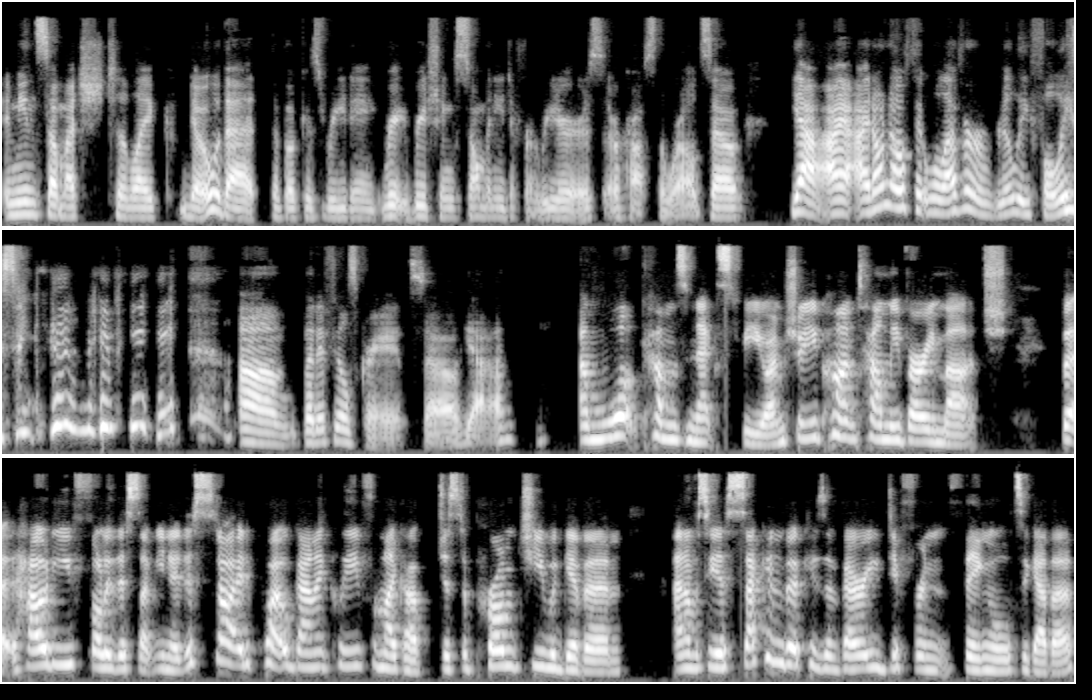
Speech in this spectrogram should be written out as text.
it means so much to like know that the book is reading re- reaching so many different readers across the world. So yeah I, I don't know if it will ever really fully sink in maybe um but it feels great. So yeah. And what comes next for you? I'm sure you can't tell me very much but how do you follow this up? You know this started quite organically from like a just a prompt you were given and obviously a second book is a very different thing altogether.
